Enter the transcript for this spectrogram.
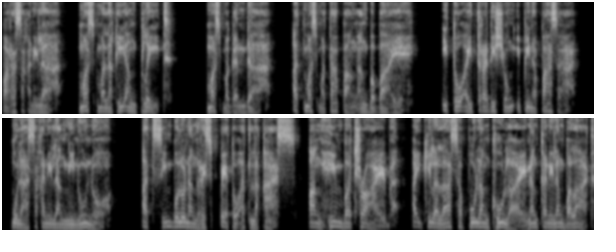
Para sa kanila, mas malaki ang plate, mas maganda at mas matapang ang babae. Ito ay tradisyong ipinapasa mula sa kanilang ninuno at simbolo ng respeto at lakas. Ang Himba tribe ay kilala sa pulang kulay ng kanilang balat.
